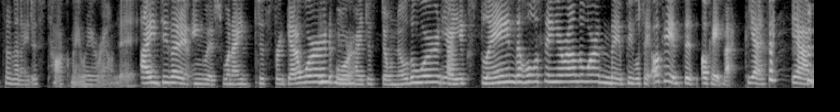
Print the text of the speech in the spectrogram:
so then I just talk my way around it. I do that in English when I just forget a word or I just don't know the word. Mm-hmm. Yeah. I explain the whole thing around the word, and they people say, "Okay, it's this. Okay, that." Yes. Yeah.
